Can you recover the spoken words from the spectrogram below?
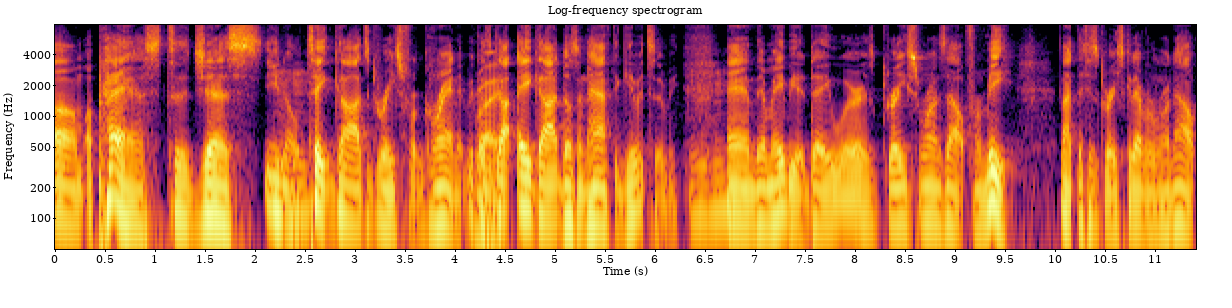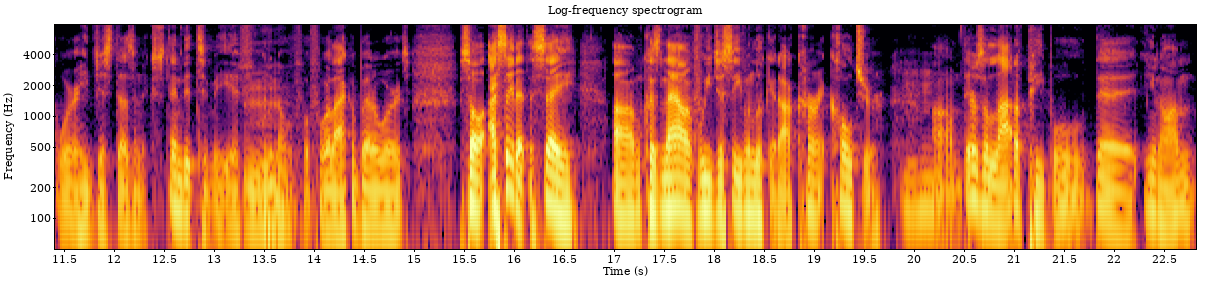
um, a pass to just you know mm-hmm. take God's grace for granted because Right. God, a God doesn't have to give it to me, mm-hmm. and there may be a day where His grace runs out for me. Not that His grace could ever run out, where He just doesn't extend it to me, if you mm. know, for, for lack of better words. So I say that to say, um, because now if we just even look at our current culture, mm-hmm. um, there's a lot of people that you know. I'm,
